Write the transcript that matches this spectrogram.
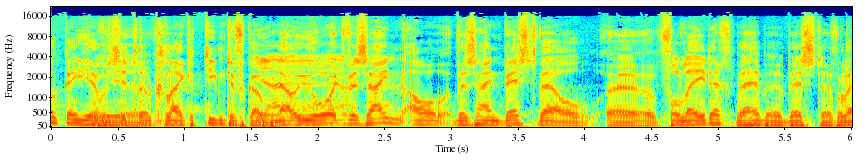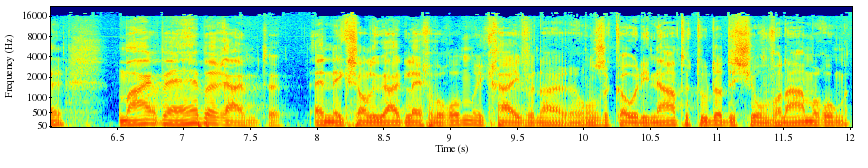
oké. Okay. we zitten ook gelijk het team te verkopen. Ja, nou, u hoort, we zijn, al, we zijn best wel uh, volledig. We hebben best volledig. Maar we hebben ruimte. En ik zal u uitleggen waarom. Ik ga even naar onze coördinator toe. Dat is John van Amerongen.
